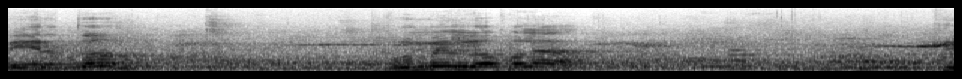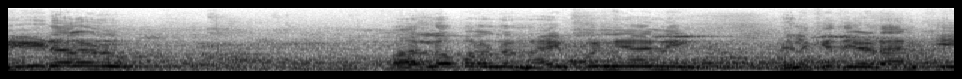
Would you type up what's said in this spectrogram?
పేరుతో ఉమెన్ లోపల క్రీడలను వారి లోపల ఉన్న నైపుణ్యాన్ని వెలికితీయడానికి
